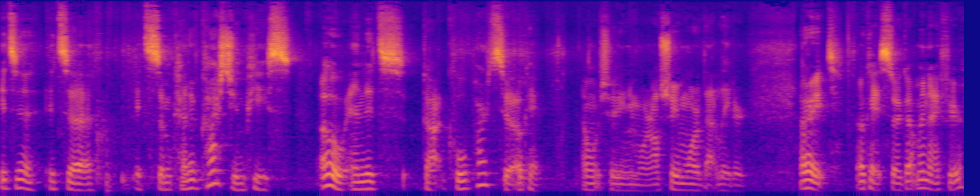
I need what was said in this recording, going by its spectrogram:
It's a it's a it's some kind of costume piece. Oh, and it's got cool parts to it. Okay, I won't show you anymore. I'll show you more of that later. All right. Okay, so I got my knife here.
